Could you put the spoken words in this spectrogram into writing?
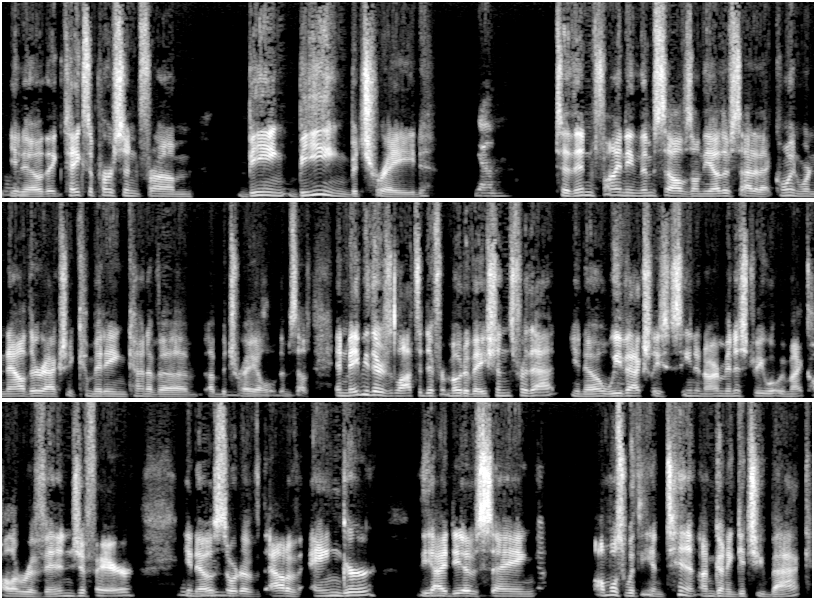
mm-hmm. you know that takes a person from being being betrayed yeah to then finding themselves on the other side of that coin where now they're actually committing kind of a, a betrayal mm-hmm. themselves and maybe there's lots of different motivations for that you know we've actually seen in our ministry what we might call a revenge affair you know mm-hmm. sort of out of anger the mm-hmm. idea of saying almost with the intent i'm going to get you back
